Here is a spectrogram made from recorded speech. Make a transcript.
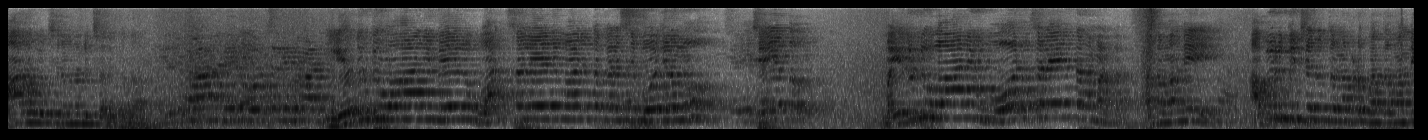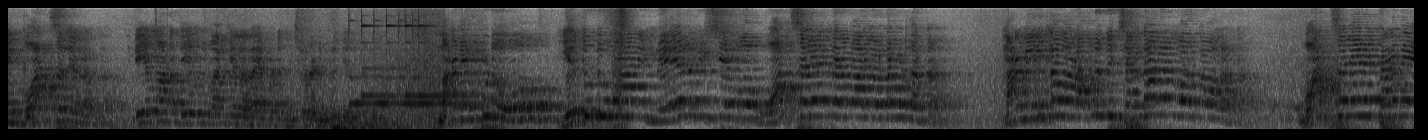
ఆరో వచనం నుండి చదువుదాం ఎదుటివారి మేలు ఎదుటి వారి మేలు ఓర్చలేని వారితో కలిసి భోజనము చేయదు. ఎదుటి వారి ఓర్చలేని కొంతమంది అభివృద్ధి చెందుతున్నప్పుడు కొంతమంది ఓర్చలేరంట. ఇదే మాట దేవుని వాక్యాలు రాయబడింది చూడండి ప్రతి మనం ఎప్పుడు ఎదుటి వారి మేలు విషయంలో ఓర్చలేని తన వారిగా ఉండకూడదంట. మనం ఇంకా వారు అభివృద్ధి చెందాలని కోరుకోవాలంట. వాత్సలేని తనమే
